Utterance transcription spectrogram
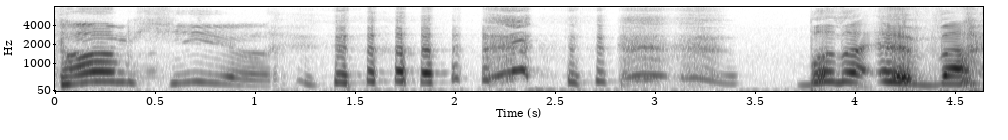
Come here. Bana ev ver.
